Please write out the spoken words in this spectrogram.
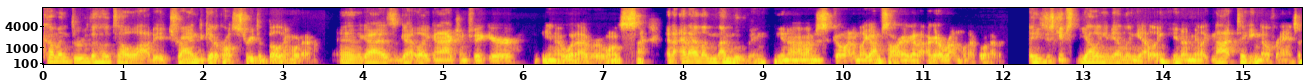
coming through the hotel lobby trying to get across the street to the building or whatever. And the guy's got like an action figure, you know, whatever. And and I'm, I'm moving, you know, I'm just going. I'm like, I'm sorry, I gotta I gotta run, whatever, whatever. And he just keeps yelling and yelling, and yelling. You know what I mean? Like not taking no for an answer.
